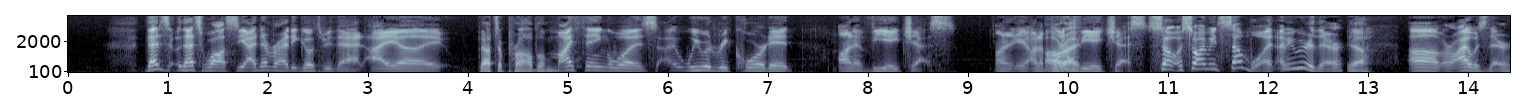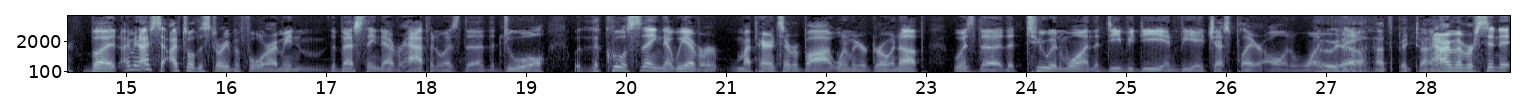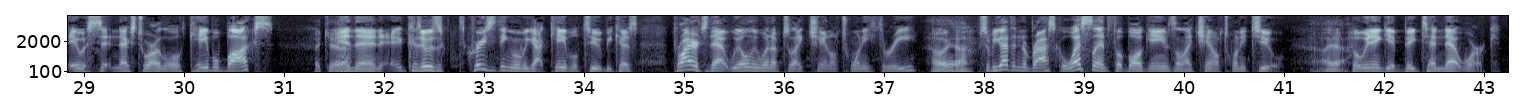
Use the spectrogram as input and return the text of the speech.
that's that's wild. See, I never had to go through that. I uh, That's a problem. my thing was uh, we would record it on a VHS, on a, on a blank right. VHS. So so I mean, somewhat. I mean, we were there. yeah. um, or I was there. But I mean, I've I've told the story before. I mean, the best thing to ever happen was the the dual. The coolest thing that we ever, my parents ever bought when we were growing up was the the two in one, the DVD and VHS player all in one. Oh yeah, that's big And I remember sitting. It was sitting next to our little cable box. Heck yeah. And then, because it was a crazy thing when we got cable too, because prior to that, we only went up to like channel 23. oh yeah, So we got the Nebraska Westland football games on like channel 22, oh yeah. but we didn't get Big Ten Network.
